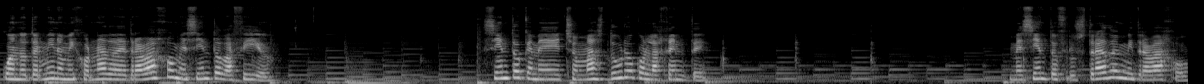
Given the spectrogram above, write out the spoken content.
Cuando termino mi jornada de trabajo me siento vacío, Siento que me he hecho más duro con la gente. Me siento frustrado en mi trabajo.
